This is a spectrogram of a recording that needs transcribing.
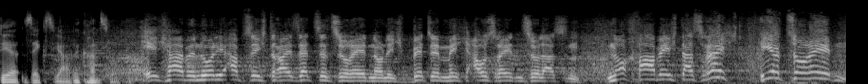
der sechs Jahre Kanzler war. Ich habe nur die Absicht, drei Sätze zu reden und ich bitte, mich ausreden zu lassen. Noch habe ich das Recht, hier zu reden.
